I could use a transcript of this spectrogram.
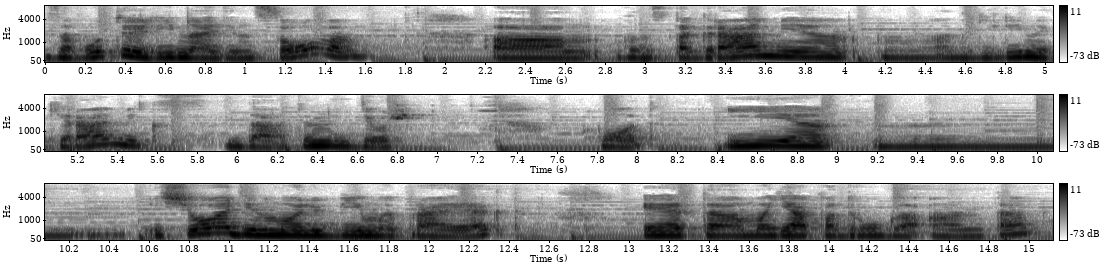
Зовут ее Лина Одинцова. А, в Инстаграме Ангелина Керамикс. Да, ты найдешь. Вот. И еще один мой любимый проект – это моя подруга Анта –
